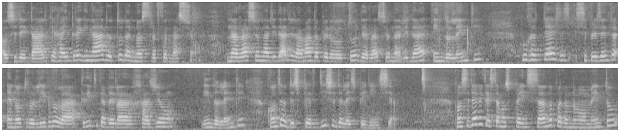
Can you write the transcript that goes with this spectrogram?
ocidental que ha impregnado toda a nossa formação. Uma racionalidade chamada pelo autor de racionalidade indolente, cuja tese se apresenta em outro livro, La Crítica de la Razão Indolente, contra o desperdício da experiência. Considero que estamos pensando por um momento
